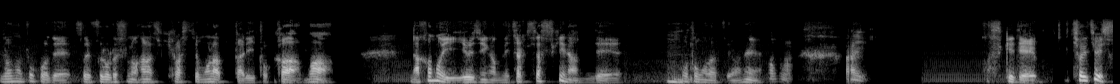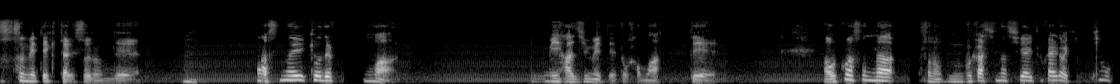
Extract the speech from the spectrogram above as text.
いろんなところでそういうプロレスの話聞かせてもらったりとか、まあ、仲のいい友人がめちゃくちゃ好きなんで、うん。お友達がね、はい。好きで、ちょいちょい進めてきたりするんで、うん。まあ、その影響で、まあ、見始めてとかもあって、あ僕はそんな、その昔の試合とかよりは基本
